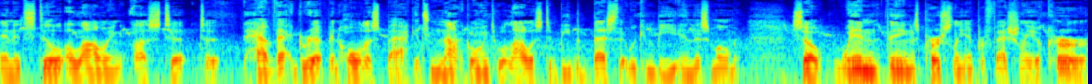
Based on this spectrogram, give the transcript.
and it's still allowing us to, to have that grip and hold us back, it's not going to allow us to be the best that we can be in this moment. So, when things personally and professionally occur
